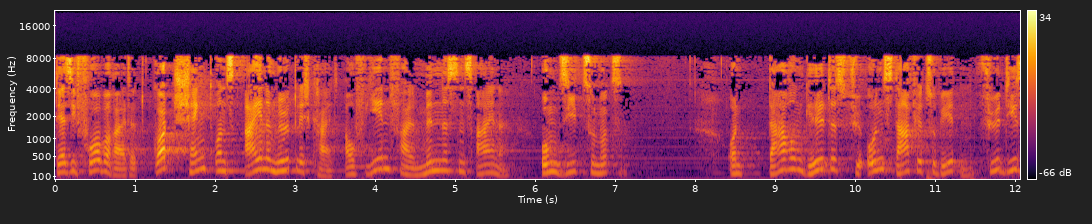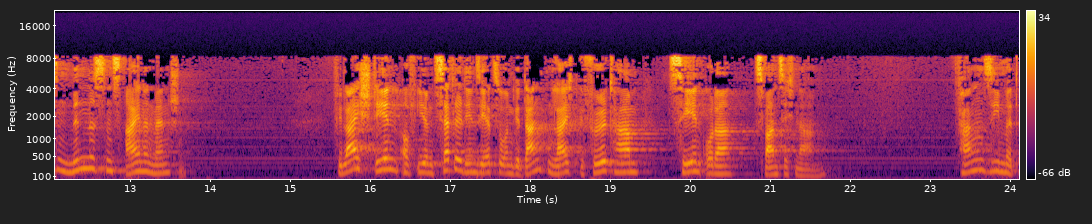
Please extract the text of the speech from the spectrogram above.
der sie vorbereitet. Gott schenkt uns eine Möglichkeit, auf jeden Fall mindestens eine, um sie zu nutzen. Und darum gilt es für uns dafür zu beten, für diesen mindestens einen Menschen. Vielleicht stehen auf Ihrem Zettel, den Sie jetzt so in Gedanken leicht gefüllt haben, zehn oder zwanzig Namen. Fangen Sie mit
